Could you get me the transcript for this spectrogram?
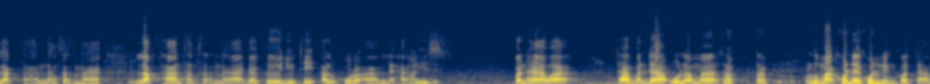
หลักฐานทางศาสนา หลักฐานทางศาสนาก็คืออยู่ที่อัลกุรอานและฮะดีษปัญหาว่าถ้าบรรดาอุลามะสักสักอุลามะคนใดคนหนึ่งก็ตาม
